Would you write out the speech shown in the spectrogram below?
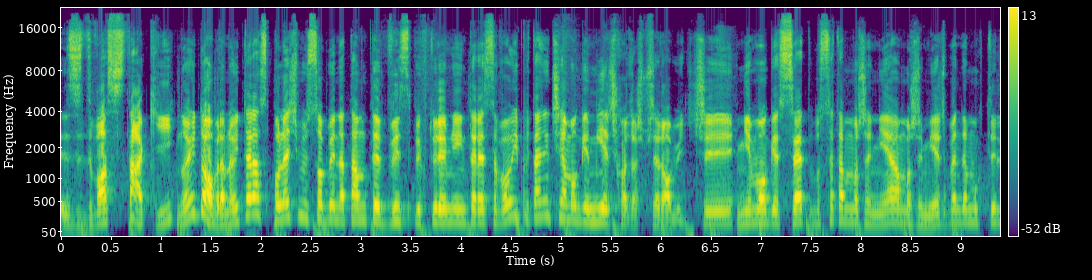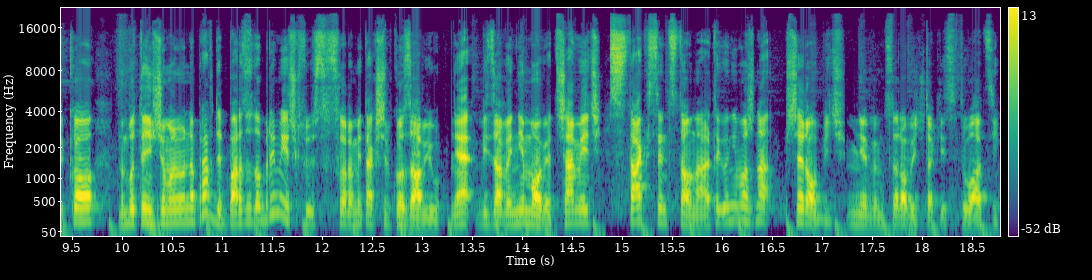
z dwa staki. No i dobra, no i teraz polećmy sobie na tamte wyspy, które mnie interesowały i pytanie, czy ja mogę miecz chociaż przerobić. Czy nie mogę set, bo seta może nie, a może miecz będę mógł tylko. No bo ten ziomal miał naprawdę bardzo dobry miecz, który, skoro mnie tak szybko zabił. Nie, widzowie, nie mogę. Trzeba mieć stack sandstone, ale tego nie można przerobić. Nie wiem, co robić w takiej sytuacji.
